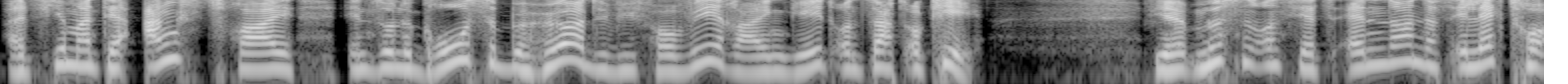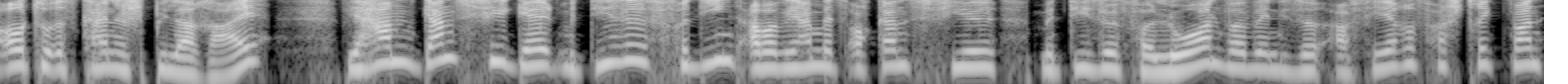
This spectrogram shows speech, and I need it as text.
als jemand, der angstfrei in so eine große Behörde wie VW reingeht und sagt, okay, wir müssen uns jetzt ändern. Das Elektroauto ist keine Spielerei. Wir haben ganz viel Geld mit Diesel verdient, aber wir haben jetzt auch ganz viel mit Diesel verloren, weil wir in diese Affäre verstrickt waren.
